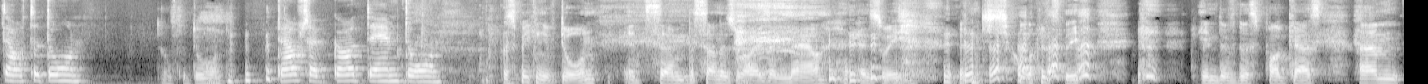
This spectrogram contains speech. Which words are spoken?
Delta dawn. Delta Dawn. Delta goddamn Dawn. Speaking of dawn, it's um, the sun is rising now as we towards the end of this podcast. Um,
